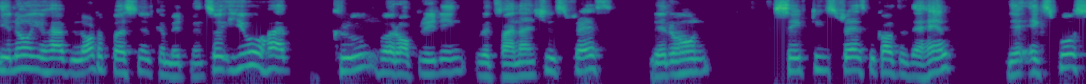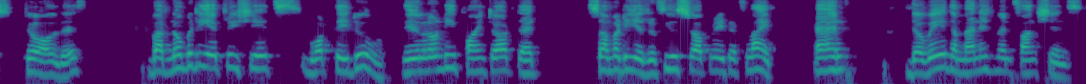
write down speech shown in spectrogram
you know you have a lot of personal commitment. So you have crew who are operating with financial stress, their own safety stress because of their health. They're exposed to all this, but nobody appreciates what they do. They will only point out that somebody has refused to operate a flight. And the way the management functions,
